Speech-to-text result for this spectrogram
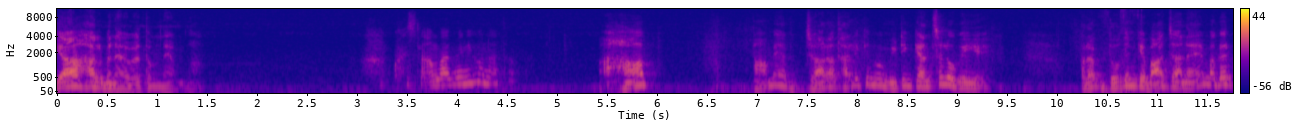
क्या हाल बनाया हुआ तुमने अपना? आपको इस्लामाबाद में नहीं होना था? हाँ हाँ मैं अब जा रहा था लेकिन वो मीटिंग कैंसिल हो गई है। और अब दो दिन के बाद जाना है मगर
